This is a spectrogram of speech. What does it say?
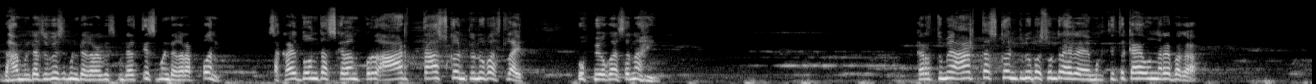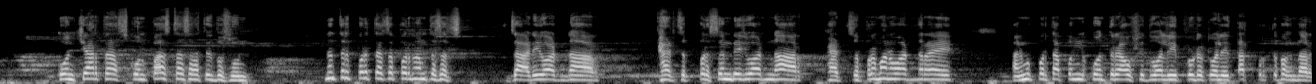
दहा मिनटाचं वीस मिनटं करा वीस मिनटाचं तीस मिनटं करा. पण सकाळी दोन तास केला परत आठ तास कंटिन्यू बसलाय. उपयोगाचं नाही. कारण तुम्ही आठ तास कंटिन्यू बसून राहिला आहे मग तिथं काय होणार आहे बघा? कोण चार तास कोण पाच तास राहते बसून. नंतर परत त्याचा परिणाम तसंच. जाडी वाढणार फॅटचं पर्सेंटेज वाढणार फॅटचं प्रमाण वाढणार आहे. आणि मग परत आपण कोणतरी औषधवाले प्रोडक्टवाले तात्पुरतं बघणार.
